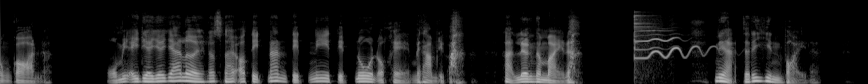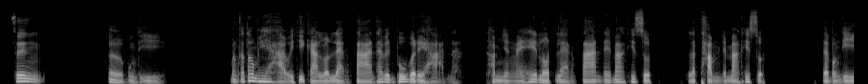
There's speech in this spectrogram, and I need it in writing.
องค์กรนะ โอ้มีไอเดียเยอะแยะเลย แล้วสุดท้ายเอาติดนั่นติดนี่ติดนู่นโอเค ไม่ทำดีกว่า หาเรื่องทำไมนะ เนี่ยจะได้ยินบ่อยนะ ซึ่งเออบางที มันก็ต้องพยายามหาวิธีการลดแรงต้านถ้าเป็นผู้บริหารนะทำยังไงให้ลดแรงต้านได้มากที่สุด และทำได้มากที่สุด แต่บางที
